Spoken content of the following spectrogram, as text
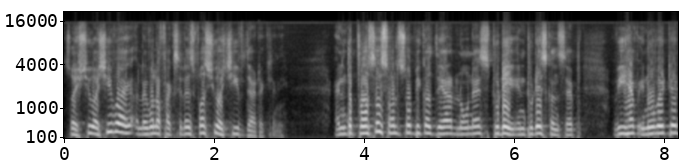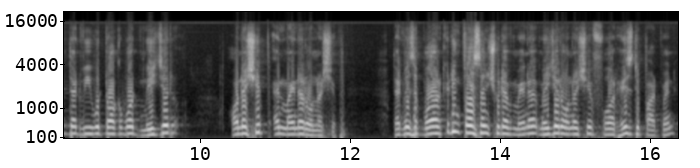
So if you achieve a level of excellence, first you achieve that actually. And in the process also because they are known as today, in today's concept, we have innovated that we would talk about major ownership and minor ownership. That means a marketing person should have major ownership for his department,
